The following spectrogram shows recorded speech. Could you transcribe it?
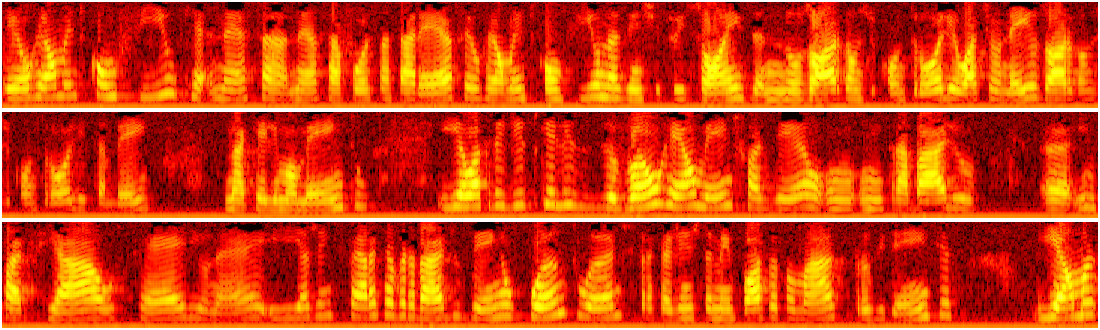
eu realmente confio que nessa, nessa força-tarefa, eu realmente confio nas instituições, nos órgãos de controle, eu acionei os órgãos de controle também naquele momento, e eu acredito que eles vão realmente fazer um, um trabalho uh, imparcial, sério, né? E a gente espera que a verdade venha o quanto antes para que a gente também possa tomar as providências e é uma,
